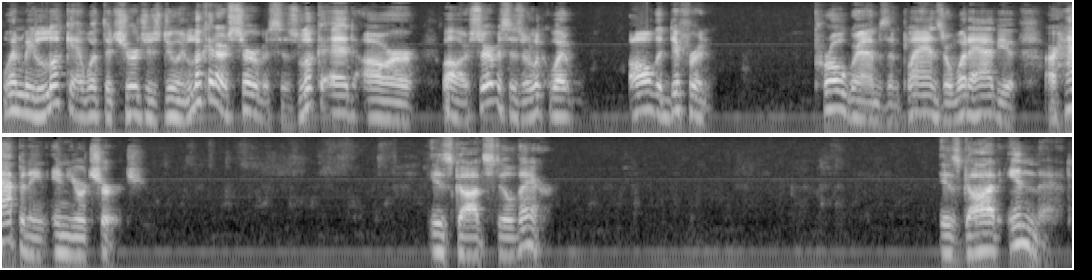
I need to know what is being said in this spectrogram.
When we look at what the church is doing, look at our services, look at our, well, our services, or look what all the different programs and plans or what have you are happening in your church is God still there? Is God in that?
